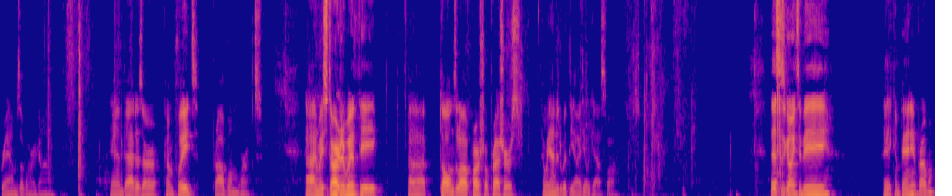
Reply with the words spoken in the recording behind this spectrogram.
grams of argon. And that is our complete problem worked. Uh, and we started with the uh, Dalton's law of partial pressures, and we ended with the ideal gas law. This is going to be a companion problem.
